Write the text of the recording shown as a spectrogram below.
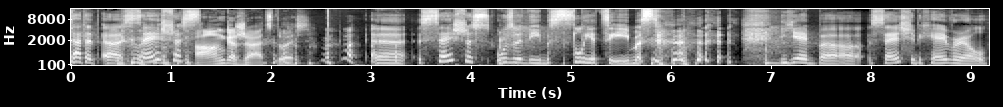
Tātad uh, sešas, Angažēts tu esi. uh, sešas uzvedības sliecības, jeb uh, seši behavioral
